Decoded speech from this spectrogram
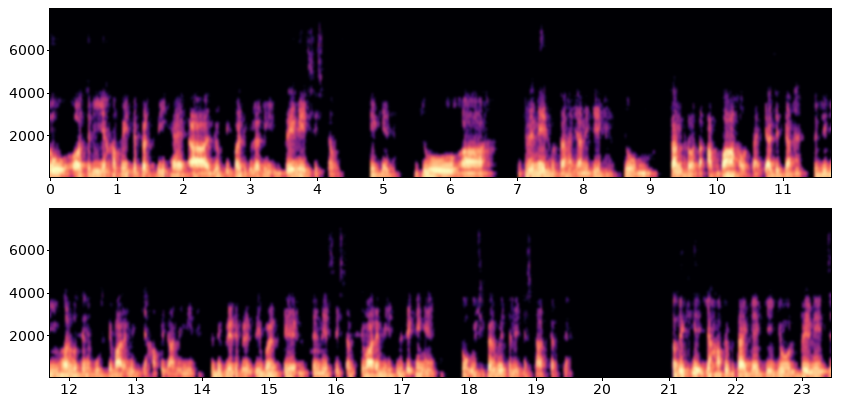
तो चलिए यहाँ पे चैप्टर थ्री है जो कि पर्टिकुलरली ड्रेनेज सिस्टम्स ठीक है? जो ड्रेनेज होता है, यानी कि जो तंत्र होता है, अफवाह होता है, क्या चीज़ का? तो जो रिवर होते हैं, उसके बारे में यहाँ पे जानेंगे। तो डिफरेंट डिफरेंट रिवर के ड्रेनेज सिस्टम्स के बारे में इसमें देखेंगे तो इसी क्रम में चलिए स्टार्ट करते हैं। अब देखिए, यहाँ पे बताया गया कि जो ड्रेनेज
